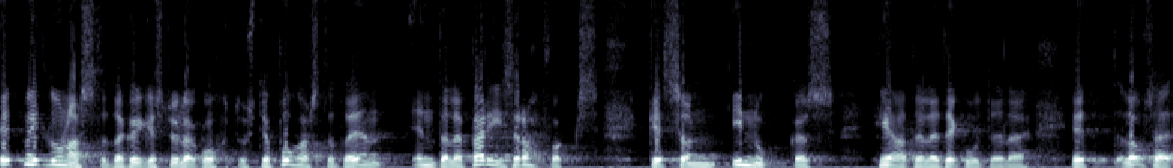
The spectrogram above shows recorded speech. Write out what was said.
et meid lunastada kõigest ülekohtust ja puhastada endale päris rahvaks, kes on innukas headele tegudele, et lausa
